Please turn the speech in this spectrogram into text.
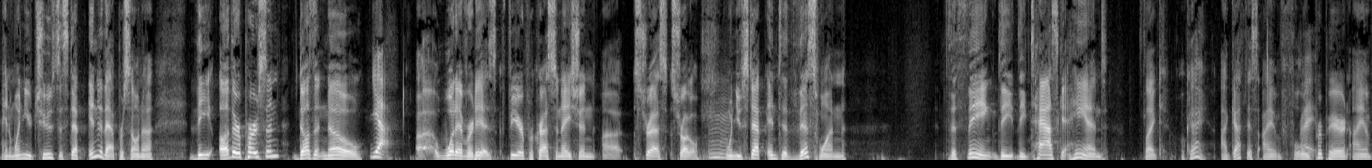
And when you choose to step into that persona, the other person doesn't know Yeah. uh, whatever it is fear, procrastination, uh, stress, struggle. When you step into this one, the thing, the, the task at hand, it's like, okay, I got this. I am fully Right. prepared. I am.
